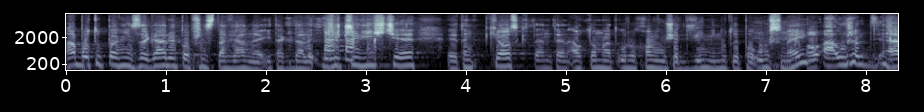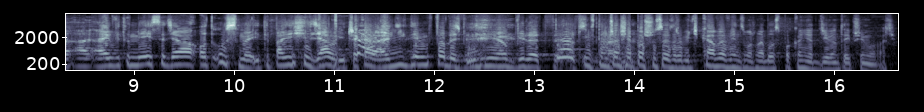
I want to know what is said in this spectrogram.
a bo tu pewnie zegary poprzestawiane i tak dalej. I rzeczywiście y, ten kiosk, ten, ten automat uruchomił się dwie minuty po ósmej. O, a urząd, a, a, jakby to miejsce działa od ósmej i te panie siedziały i czekały, ale nikt nie mógł podejść, bo nikt nie miał biletu. Tak, i w tym czasie poszły sobie zrobić kawę, więc można było spokojnie od dziewiątej przyjmować.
